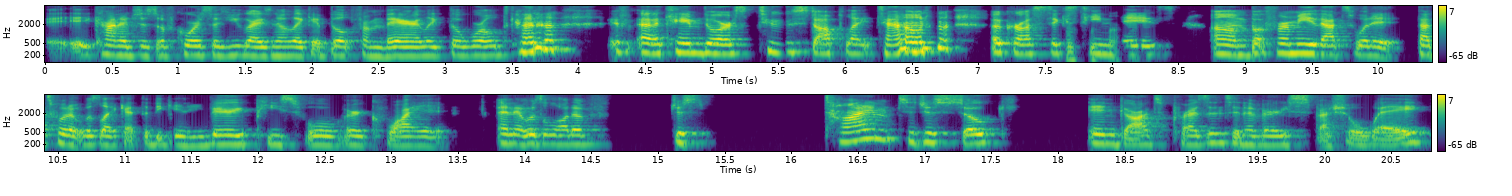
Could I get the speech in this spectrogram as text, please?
it, kind of just of course as you guys know like it built from there. Like the world kind of uh, came to our two stoplight town across 16 days. Um but for me that's what it that's what it was like at the beginning. Very peaceful very quiet. And it was a lot of just time to just soak in God's presence in a very special way.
